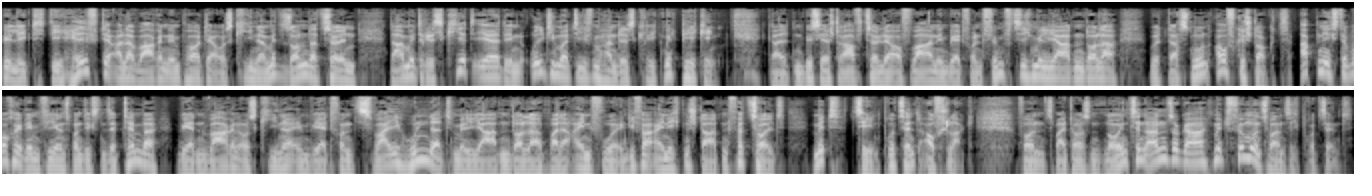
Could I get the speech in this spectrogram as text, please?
belegt die Hälfte aller Warenimporte aus China mit Sonderzöllen. Damit riskiert er den ultimativen Handelskrieg mit Peking. Galten bisher Strafzölle auf Waren im Wert von 50 Milliarden Dollar, wird das nun aufgestockt. Ab nächste Woche, dem 24. September, werden Waren aus China im Wert von 200 Milliarden Dollar bei der Einfuhr in die Vereinigten Staaten verzollt. Mit 10 Prozent Aufschlag. Von 2019 an sogar mit 25 Prozent.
